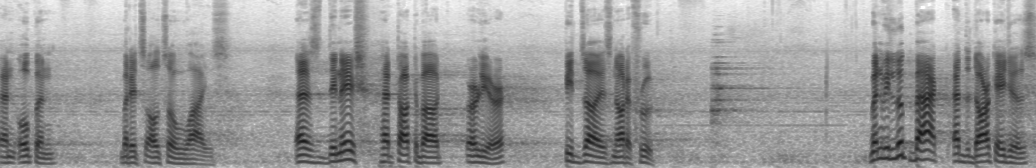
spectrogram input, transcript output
and open, but it's also wise. As Dinesh had talked about earlier, pizza is not a fruit. When we look back at the dark ages,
